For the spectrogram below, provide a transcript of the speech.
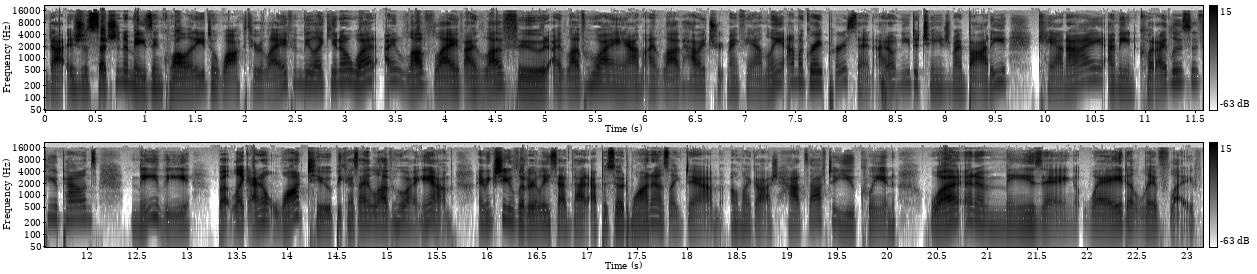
That is just such an amazing quality to walk through life and be like, you know what? I love life. I love food. I love who I am. I love how I treat my family. I'm a great person. I don't need to change my body. Can I? I mean, could I lose a few pounds? Maybe, but like I don't want to because I love who I am. I think she literally said that episode one. I was like, damn, oh my gosh, hats off to you, Queen. What an amazing way to live life.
